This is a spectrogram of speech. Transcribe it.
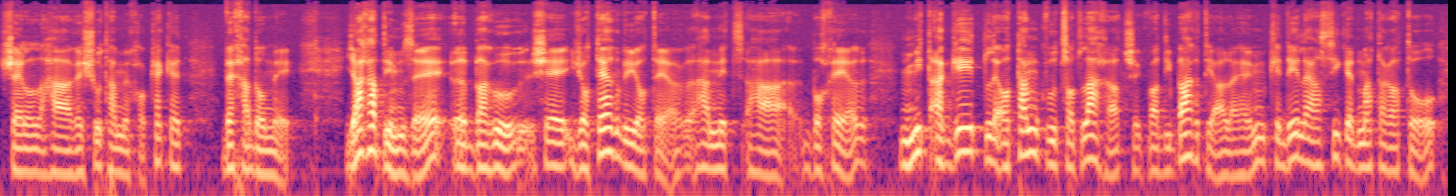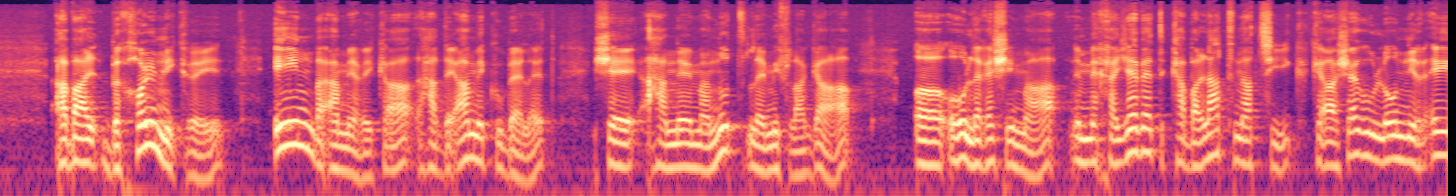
של הרשות המחוקקת וכדומה. יחד עם זה ברור שיותר ויותר הנצ... הבוחר מתאגד לאותן קבוצות לחץ שכבר דיברתי עליהן כדי להשיג את מטרתו, אבל בכל מקרה אין באמריקה הדעה מקובלת שהנאמנות למפלגה או לרשימה מחייבת קבלת נציג כאשר הוא לא נראה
